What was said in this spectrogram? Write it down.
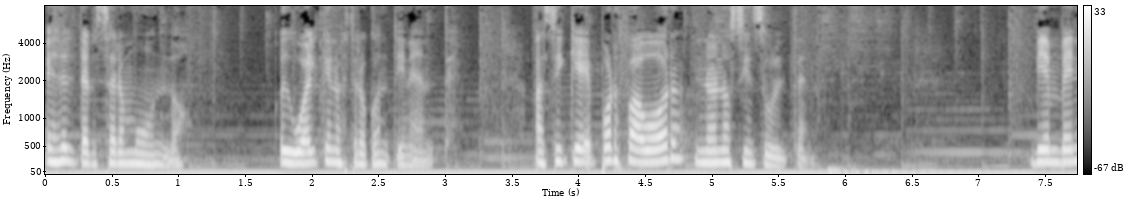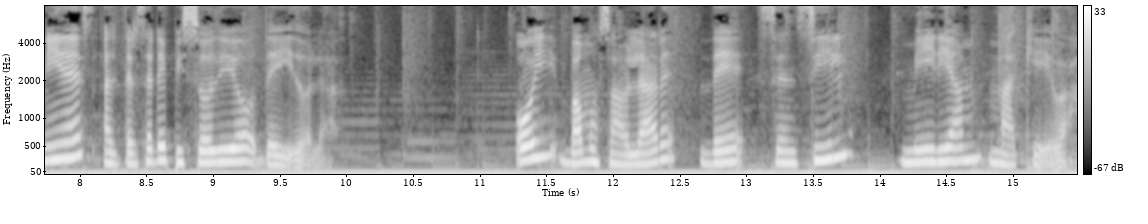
es del tercer mundo, igual que nuestro continente. Así que, por favor, no nos insulten. Bienvenidos al tercer episodio de Ídolas. Hoy vamos a hablar de Cecil Miriam Makeba.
